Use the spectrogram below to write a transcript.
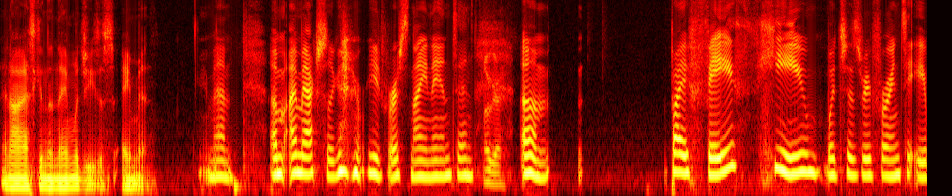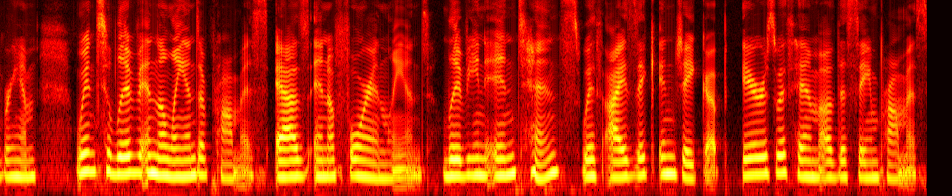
And I ask in the name of Jesus, amen. Amen. Um, I'm actually going to read verse 9 and 10. Okay. By faith, he, which is referring to Abraham, went to live in the land of promise, as in a foreign land, living in tents with Isaac and Jacob, heirs with him of the same promise.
